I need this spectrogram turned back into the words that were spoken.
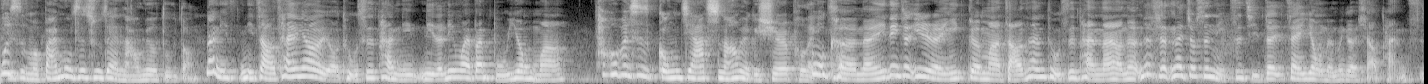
为什么白目之处在哪？我没有读懂。那你你早餐要有吐司盘，你你的另外一半不用吗？他会不会是公家吃，然后有个 share plate？不可能，一定就一人一个嘛。早餐吐司盘哪有那？那是那就是你自己在在用的那个小盘子。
